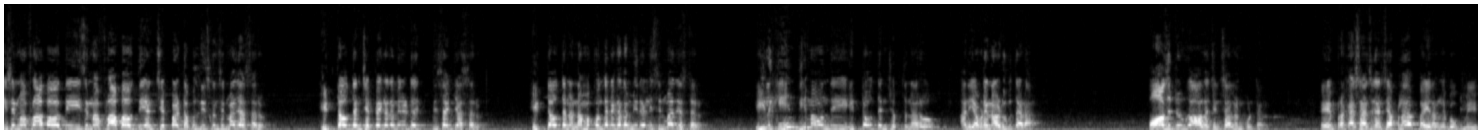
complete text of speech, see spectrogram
ఈ సినిమా ఫ్లాప్ అవుద్ది ఈ సినిమా ఫ్లాప్ అవుద్ది అని చెప్పి డబ్బులు తీసుకొని సినిమా చేస్తారు. హిట్ అవుద్దని చెప్పే కదా మీరు డిసైడ్ చేస్తారు. హిట్ అవుద్దన్న నమ్మకంతోనే కదా మీరు వెళ్ళి సినిమా చేస్తారు. వీళ్ళకి ఏం ధీమా ఉంది? హిట్ అవుద్దని చెప్తున్నారు అని ఎవడైనా అడుగుతాడా? పాజిటివ్గా ఆలోచించాలనుకుంటారు. ఏం ప్రకాష్ రాజ్ గారు చెప్పలా? బహిరంగ మీ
